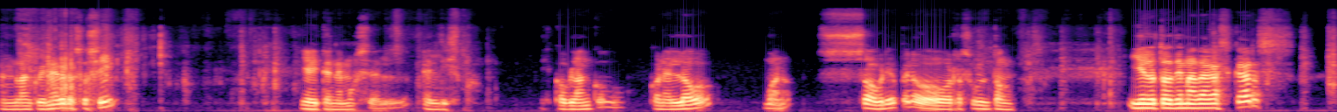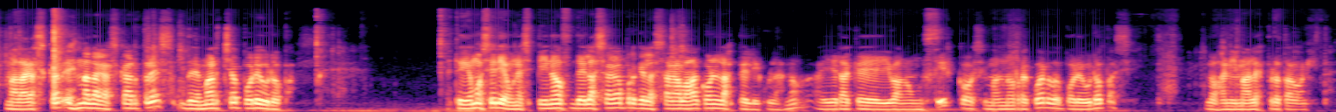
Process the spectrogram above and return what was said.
en blanco y negro, eso sí. Y ahí tenemos el, el disco. Disco blanco con el logo, bueno, sobrio, pero resultón. Y el otro de Madagascar, Madagascar es Madagascar 3 de Marcha por Europa. Este, digamos, sería un spin-off de la saga porque la saga va con las películas, ¿no? Ahí era que iban a un circo, si mal no recuerdo, por Europa, sí. Los animales protagonistas.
